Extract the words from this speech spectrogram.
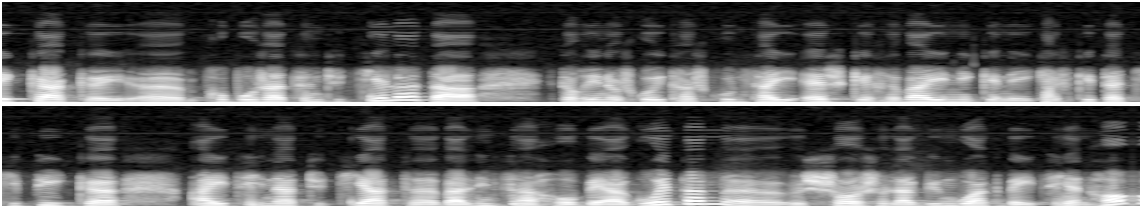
bekak uh, proposatzen antolatzen tutiela, eta horren osko ikaskuntzai esker bai niken ikerketa tipik uh, aitzina tutiat uh, baldintza hobeagoetan, uh, soz lagunguak behitzien hor,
